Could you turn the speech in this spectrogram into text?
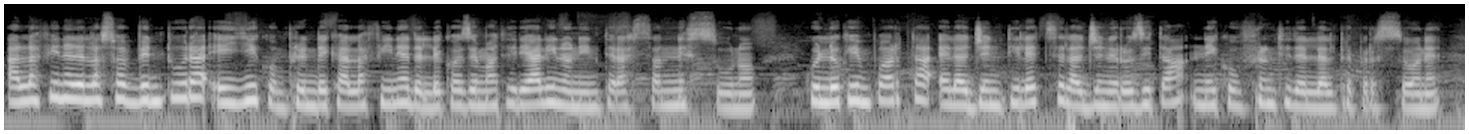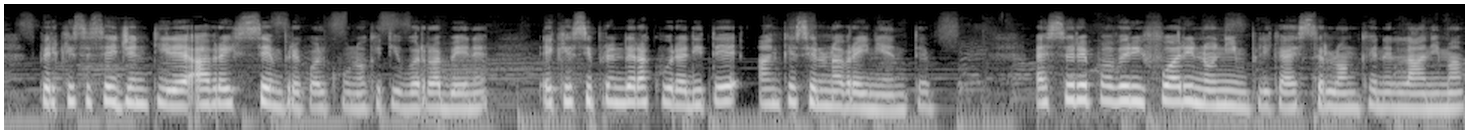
Alla fine della sua avventura egli comprende che alla fine delle cose materiali non interessa a nessuno, quello che importa è la gentilezza e la generosità nei confronti delle altre persone, perché se sei gentile avrai sempre qualcuno che ti vorrà bene e che si prenderà cura di te anche se non avrai niente. Essere poveri fuori non implica esserlo anche nell'anima.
